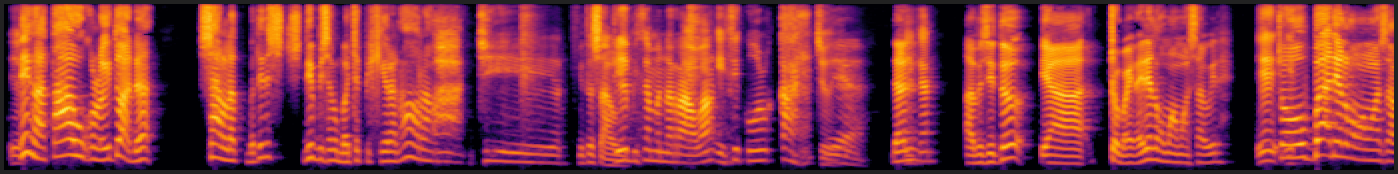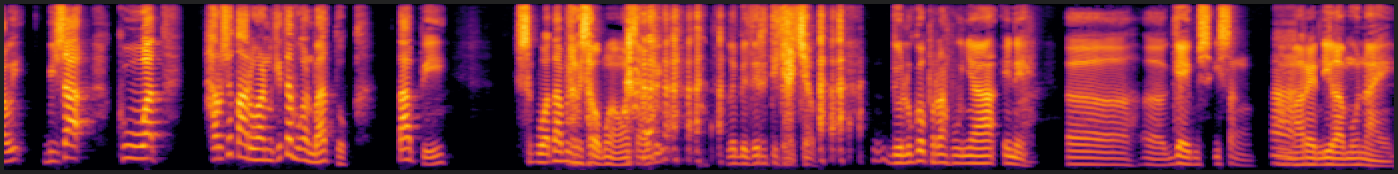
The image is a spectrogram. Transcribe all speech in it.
Iya. Dia nggak tahu kalau itu ada salad, berarti dia, dia bisa membaca pikiran orang. Anjir. Itu sawi. Dia bisa menerawang isi kulkas cuy. Iya. Dan kan? abis itu ya cobain aja lo ngomong sama Sawi deh. Iya. Coba dia lo ngomong sama Sawi. Bisa kuat. Harusnya taruhan kita bukan batuk. Tapi sekuat apa lo bisa ngomong sama Sawi. Lebih dari tiga jam. Dulu gue pernah punya ini. eh eh, games iseng. Sama Ah. Randy Lamunai.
